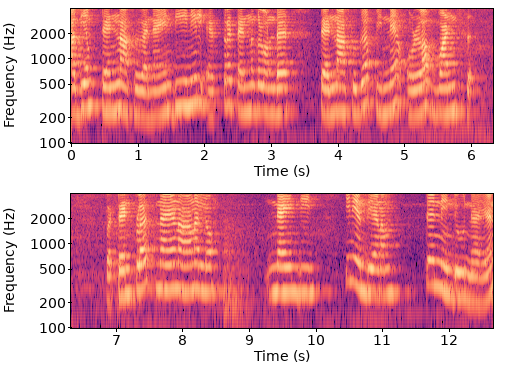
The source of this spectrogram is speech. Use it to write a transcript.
ആദ്യം ടെൻ ആക്കുക. നയന്റീനിൽ എത്ര ടെണ്ണുകളുണ്ട് ടെൻ ആക്കുക. പിന്നെ ഉള്ള വൺസ് ഇപ്പം ടെൻ പ്ലസ് നയൻ ആണല്ലോ. നയന്റീൻ ഇനി എന്ത് ചെയ്യണം? Ten into nine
